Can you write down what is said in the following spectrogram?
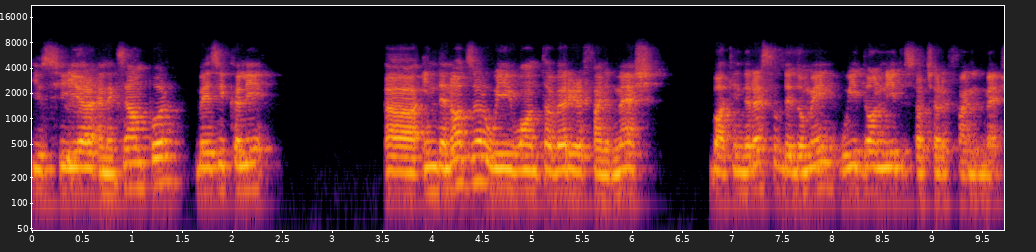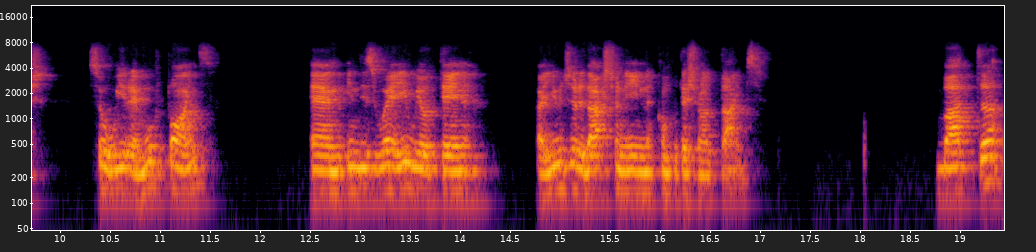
You see here an example. Basically, uh, in the nozzle, we want a very refined mesh, but in the rest of the domain, we don't need such a refined mesh. So we remove points, and in this way, we obtain a huge reduction in computational times. But uh,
